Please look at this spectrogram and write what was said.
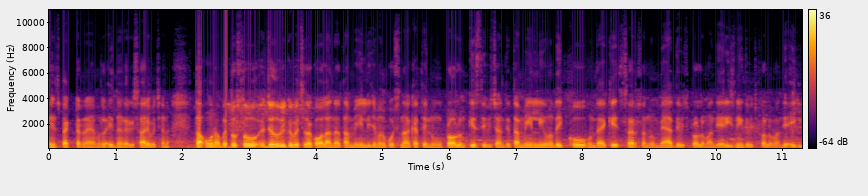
ਇੰਸਪੈਕਟਰ ਨੇ ਮਤਲਬ ਇਦਾਂ ਕਰਕੇ ਸਾਰੇ ਬੱਚੇ ਨਾ ਤਾਂ ਉਹਨਾਂ ਬੱਚ- ਦੋਸਤੋ ਜਦੋਂ ਵੀ ਕੋਈ ਬੱਚੇ ਦਾ ਕਾਲ ਆਉਂਦਾ ਤਾਂ ਮੇਨਲੀ ਜੇ ਮੈਨੂੰ ਪੁੱਛਣਾ ਕਿ ਤੈਨੂੰ ਪ੍ਰੋਬਲਮ ਕਿਸ ਦੇ ਵਿੱਚ ਆਉਂਦੀ ਹੈ, ਤਾਂ ਮੇਨਲੀ ਉਹਨਾਂ ਦਾ ਇੱਕੋ ਹੁੰਦਾ ਹੈ ਕਿ ਸਰ ਸਾਨੂੰ ਮੈਥ ਦੇ ਵਿੱਚ ਪ੍ਰੋਬਲਮ ਆਉਂਦੀ ਹੈ ਰੀਜ਼ਨਿੰਗ ਦੇ ਵਿੱਚ ਪ੍ਰੋਬਲਮ ਆਉਂਦੀ ਹੈ ਇਹੀ।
